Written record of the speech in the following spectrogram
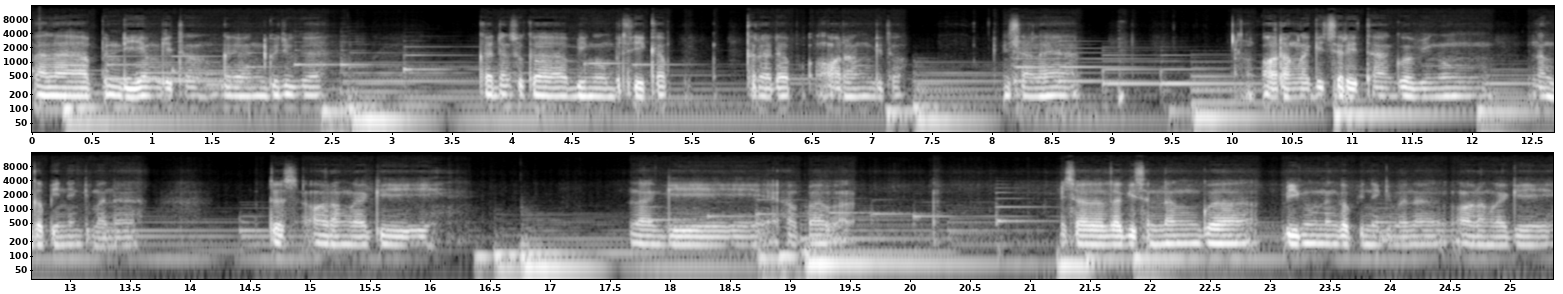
malah pendiam gitu. Dan gue juga kadang suka bingung bersikap terhadap orang gitu. Misalnya orang lagi cerita gue bingung nanggepinnya gimana? Terus orang lagi lagi apa misalnya lagi seneng gue bingung nanggepinnya gimana. Orang lagi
